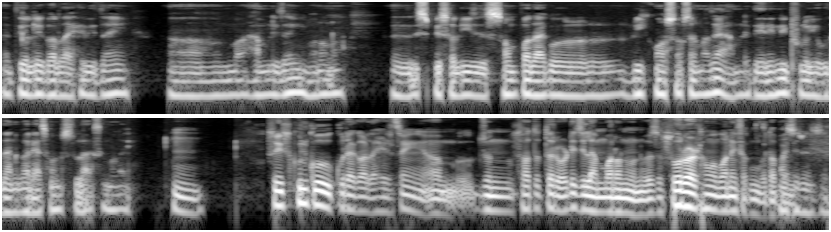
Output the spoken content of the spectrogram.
त्यसले गर्दाखेरि चाहिँ हामीले चाहिँ भनौँ न स्पेसली सम्पदाको रिकन्स्ट्रक्सनमा चाहिँ हामीले धेरै नै ठुलो योगदान गरेका छौँ जस्तो लाग्छ मलाई। सो स्कुलको कुरा गर्दाखेरि चाहिँ जुन सतहत्तरवटै जिल्लामा बनाउनु भन्नुभएको छ सोह्रवटा ठाउँमा बनाइसक्नुभयो तपाईँ।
